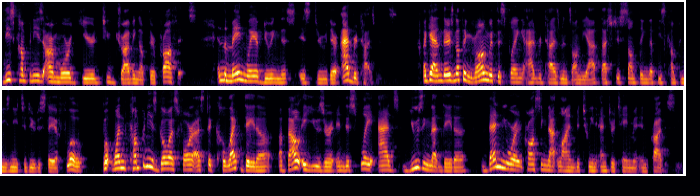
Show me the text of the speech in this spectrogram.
these companies are more geared to driving up their profits. And the main way of doing this is through their advertisements. Again, there's nothing wrong with displaying advertisements on the app. That's just something that these companies need to do to stay afloat. But when companies go as far as to collect data about a user and display ads using that data, then you are crossing that line between entertainment and privacy.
